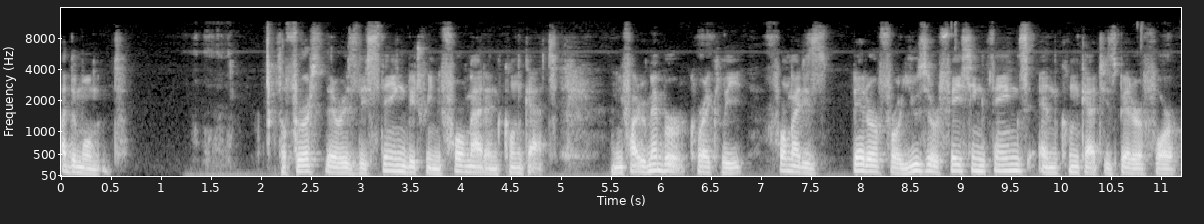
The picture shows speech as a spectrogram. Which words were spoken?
at the moment. So first, there is this thing between format and concat. And if I remember correctly, format is better for user-facing things and concat is better for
